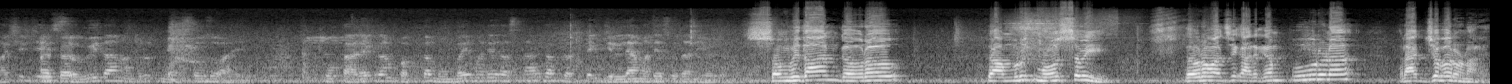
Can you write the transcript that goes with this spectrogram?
आशिष हा, संविधान अमृत महोत्सव जो आहे तो कार्यक्रम फक्त मुंबईमध्येच असणार का प्रत्येक जिल्ह्यामध्ये सुद्धा नियोजन? संविधान गौरव किंवा अमृत महोत्सवी गौरवाचे कार्यक्रम पूर्ण राज्यभर होणार आहेत.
